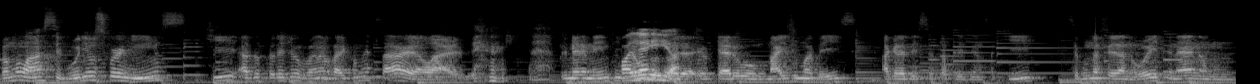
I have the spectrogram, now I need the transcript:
vamos lá, segurem os forninhos que a doutora Giovana vai começar a live. Primeiramente, então, Olha aí, doutora, ó. eu quero mais uma vez agradecer a sua presença aqui. Segunda-feira à noite, né? Não,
